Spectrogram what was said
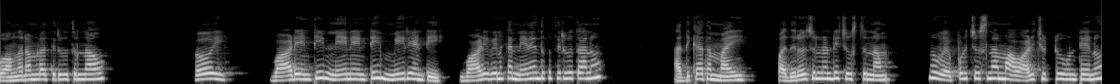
బొంగరంలా తిరుగుతున్నావు? ఓయ్ వాడేంటి నేనేంటి మీరేంటి? వాడి వెనుక నేనెందుకు తిరుగుతాను? అది కాదమ్మాయి పది రోజుల నుండి చూస్తున్నాం. నువ్వెప్పుడు చూసినా మా వాడి చుట్టూ ఉంటేను.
